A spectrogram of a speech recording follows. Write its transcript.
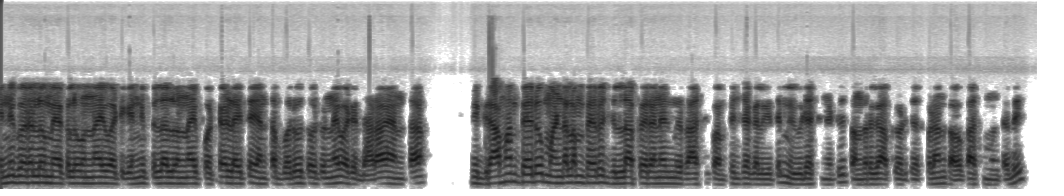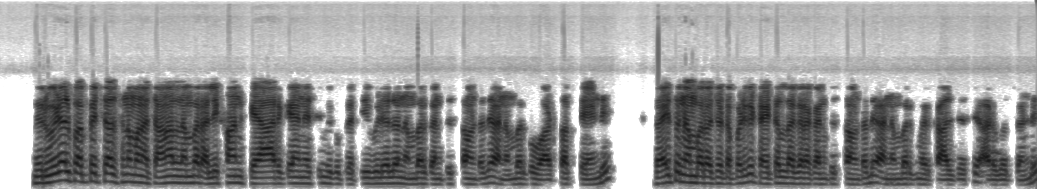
ఎన్ని గొర్రెలు మేకలు ఉన్నాయి వాటికి ఎన్ని పిల్లలు ఉన్నాయి పొట్టేళ్ళు అయితే ఎంత బరువుతోటి ఉన్నాయి వాటి ధర ఎంత? మీ గ్రామం పేరు మండలం పేరు జిల్లా పేరు అనేది మీరు రాసి పంపించగలిగితే మీ వీడియోస్ అనేవి తొందరగా అప్లోడ్ చేసుకోవడానికి అవకాశం ఉంటుంది. మీరు వీడియోలు పంపించాల్సిన మన ఛానల్ నెంబర్ అలీఖాన్ కేఆర్కే అనేసి మీకు ప్రతి వీడియోలో నెంబర్ కనిపిస్తూ ఉంటుంది. ఆ నెంబర్కు వాట్సాప్ చేయండి. రైతు నెంబర్ వచ్చేటప్పటికి టైటిల్ దగ్గర కనిపిస్తూ ఉంటుంది. ఆ నెంబర్కి మీరు కాల్ చేసి అడగొచ్చండి.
